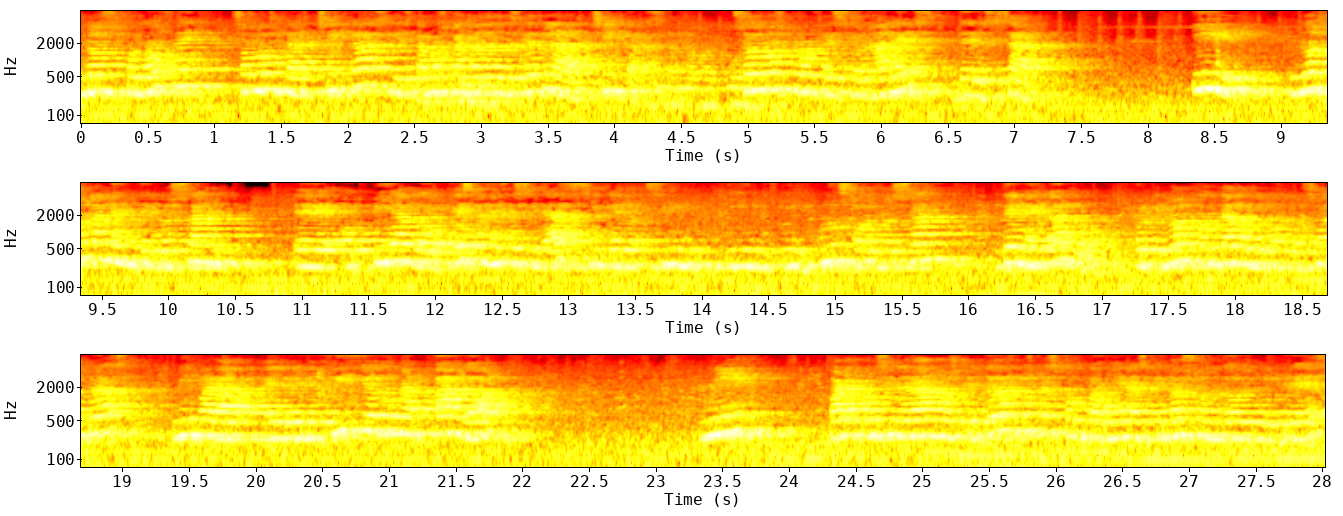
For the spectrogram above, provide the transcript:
nos conoce, somos las chicas y estamos cansadas de ser las chicas. Somos profesionales del SAR. Y no solamente nos han eh, obviado esa necesidad, sin incluso nos han denegado, porque no han contado ni con nosotras, ni para el beneficio de una paga, ni para considerarnos que todas nuestras compañeras, que no son dos ni tres,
